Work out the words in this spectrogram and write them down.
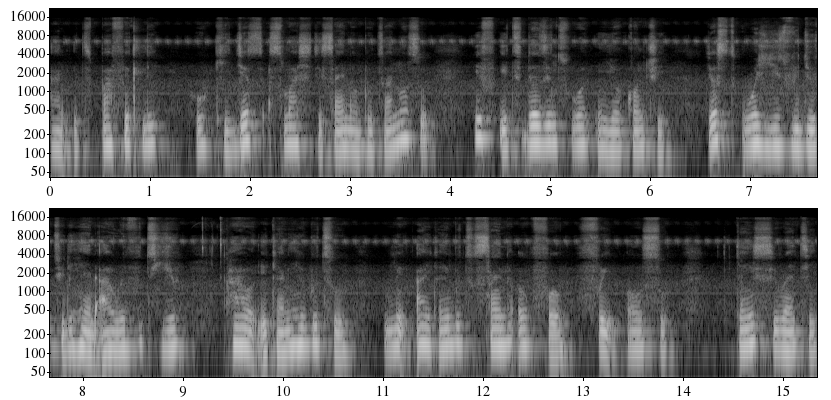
and it's perfectly okay just smash the sign up button. And also if it doesn't work in your country just watch this video to the end. I'll reveal to you how you can able to how you can able to sign up for free also. Can you see right here?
